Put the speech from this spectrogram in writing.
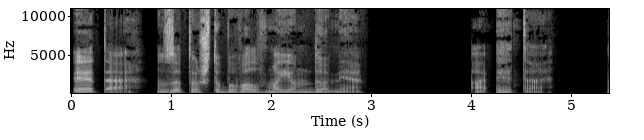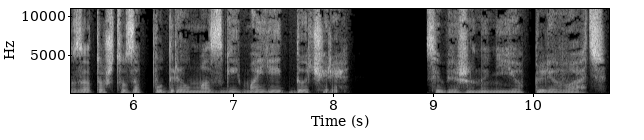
Это за то, что бывал в моем доме. А это за то, что запудрил мозги моей дочери. Тебе же на нее плевать.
